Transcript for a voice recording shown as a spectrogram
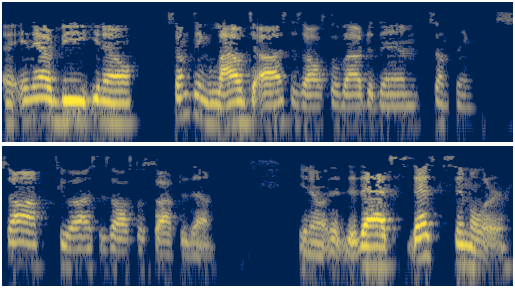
And that would be, you know, something loud to us is also loud to them. Something soft to us is also soft to them. You know, th- th- that's that's similar.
